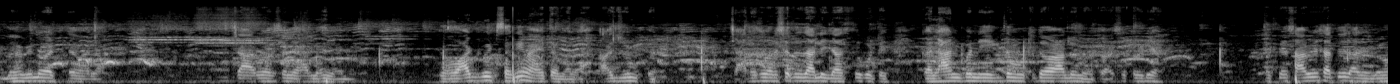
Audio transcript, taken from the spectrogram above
नवीन वाटतंय मला. चार वर्षाने आलोय आहे वाट बीट सगळी माहीत आहे मला. अजून पण. चारच वर्ष तर झाली जास्त कुठे. का लहानपणी एकदम होतो तेव्हा आलो नव्हतो. असं थोडी आहे. फक्त सहावी सातवी झालेलो.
